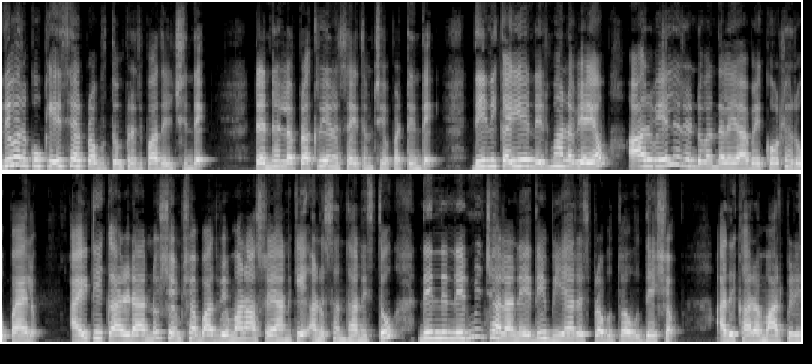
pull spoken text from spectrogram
ఇదివరకు కేసీఆర్ ప్రభుత్వం ప్రతిపాదించింది. టెండర్ల ప్రక్రియను సైతం చేపట్టింది. దీనికయ్యే నిర్మాణ వ్యయం ఆరు వేల రెండు వందల యాభై కోట్ల రూపాయలు. ఐటీ కారిడార్ను శంషాబాద్ విమానాశ్రయానికి అనుసంధానిస్తూ దీన్ని నిర్మించాలనేది బీఆర్ఎస్ ప్రభుత్వ ఉద్దేశం. అధికార మార్పిడి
